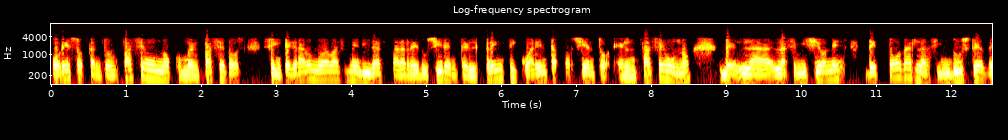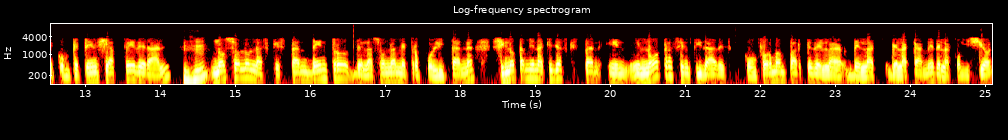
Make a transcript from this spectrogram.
Por eso, tanto en fase 1 como en fase 2, se integraron nuevas medidas para reducir entre el 30 y 40% en fase 1 de la- las emisiones de todas las industrias de competencia federal, no solo las que están dentro de la zona metropolitana, sino también aquellas que están en, en otras entidades que conforman parte de la, de la, de la CAME, de la Comisión,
